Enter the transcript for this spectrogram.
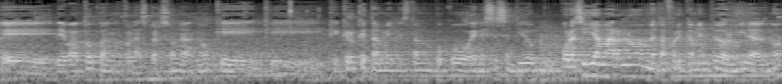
eh, debato con, con, las personas, ¿no? Que, que, creo que también están un poco en ese sentido, por así llamarlo, metafóricamente dormidas, ¿no?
